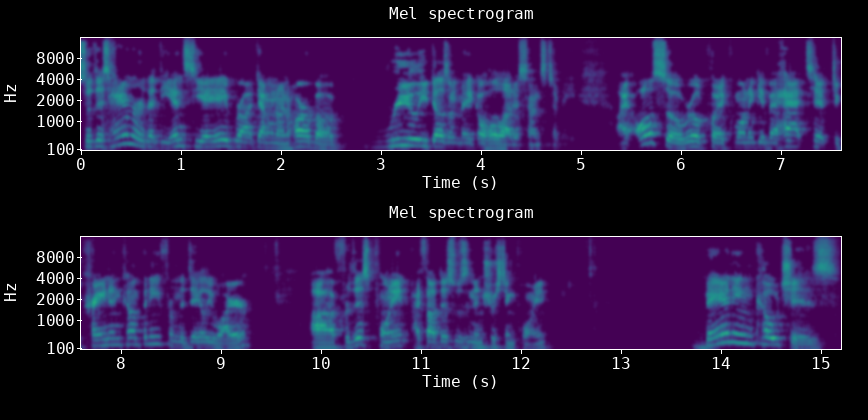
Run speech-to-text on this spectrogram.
So this hammer that the NCAA brought down on Harbaugh really doesn't make a whole lot of sense to me. I also, real quick, want to give a hat tip to Crain and Company from the Daily Wire. Uh, for this point, I thought this was an interesting point. Banning coaches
